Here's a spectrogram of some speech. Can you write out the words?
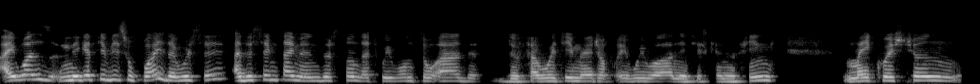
I was negatively surprised, I will say. At the same time, I understand that we want to add the favorite image of everyone and this kind of thing. My question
